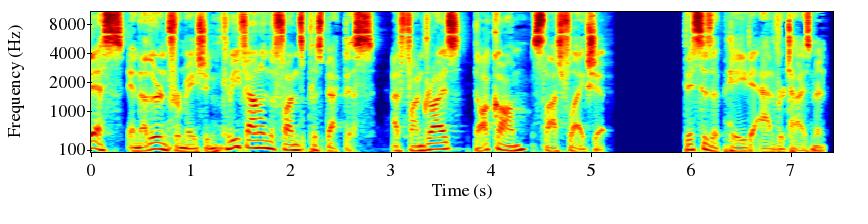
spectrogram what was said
This and other information can be found in the fund's prospectus at fundrise.com/flagship. This is a paid advertisement.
